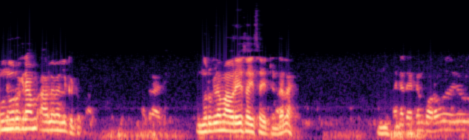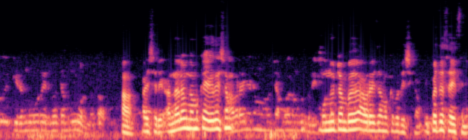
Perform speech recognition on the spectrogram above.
മുന്നൂറ് ഗ്രാം ആ ലെവലിൽ കിട്ടും. മുന്നൂറ് ഗ്രാം അവറേജ് സൈസ് ആയിട്ടുണ്ട് അല്ലേ? അതിനകത്ത് ഏറ്റവും കുറവ് ഒരു ഇരുന്നൂറ് ഇരുന്നൂറ്റമ്പതും ഉണ്ട് കേട്ടോ. ആ അത് ശരി. എന്നാലും നമുക്ക് ഏകദേശം മുന്നൂറ്റമ്പത് നമുക്ക് പ്രതീക്ഷിക്കാം. മുന്നൂറ്റമ്പത് ആവറേജ് നമുക്ക് പ്രതീക്ഷിക്കാം. ഇപ്പോഴത്തെ സൈസിന്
